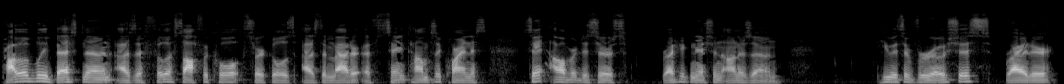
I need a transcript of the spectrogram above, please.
probably best known as the philosophical circles as the matter of St. Thomas Aquinas. St. Albert deserves recognition on his own. He was a ferocious writer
